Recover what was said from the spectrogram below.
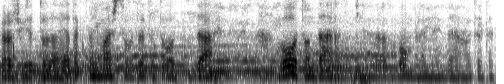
Короче, где-то туда. Я так понимаю, что вот этот вот, да. Вот он, да, разбомбленный, да, вот этот.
